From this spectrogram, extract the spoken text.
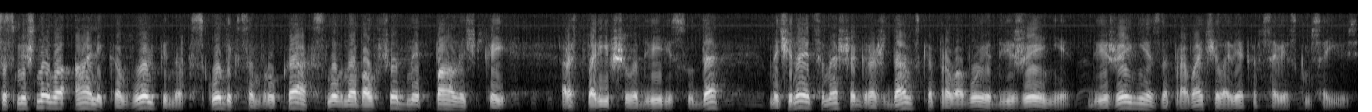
со смешного Алика Вольпина с кодексом в руках, словно волшебной палочкой растворившего двери суда, начинается наше гражданско-правовое движение, движение за права человека в Советском Союзе.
